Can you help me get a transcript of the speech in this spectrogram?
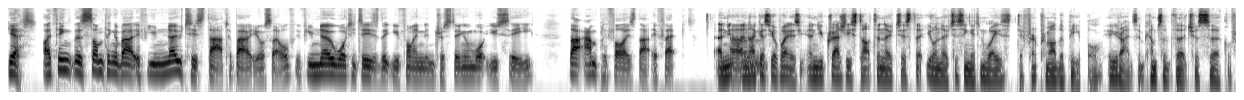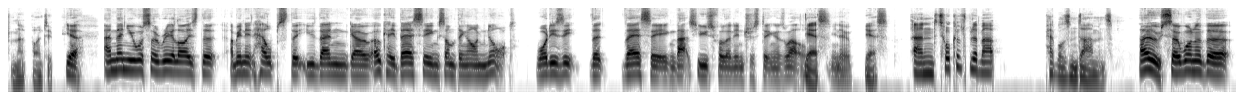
Yes, I think there's something about if you notice that about yourself, if you know what it is that you find interesting and what you see, that amplifies that effect. And, um, and I um, guess your point is, and you gradually start to notice that you're noticing it in ways different from other people. You're right. So it becomes a virtuous circle from that point of view. Yeah. And then you also realize that, I mean, it helps that you then go, okay, they're seeing something I'm not. What is it that they're seeing that's useful and interesting as well? Yes. You know? Yes. And talk a little bit about pebbles and diamonds. Oh, so one of the,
